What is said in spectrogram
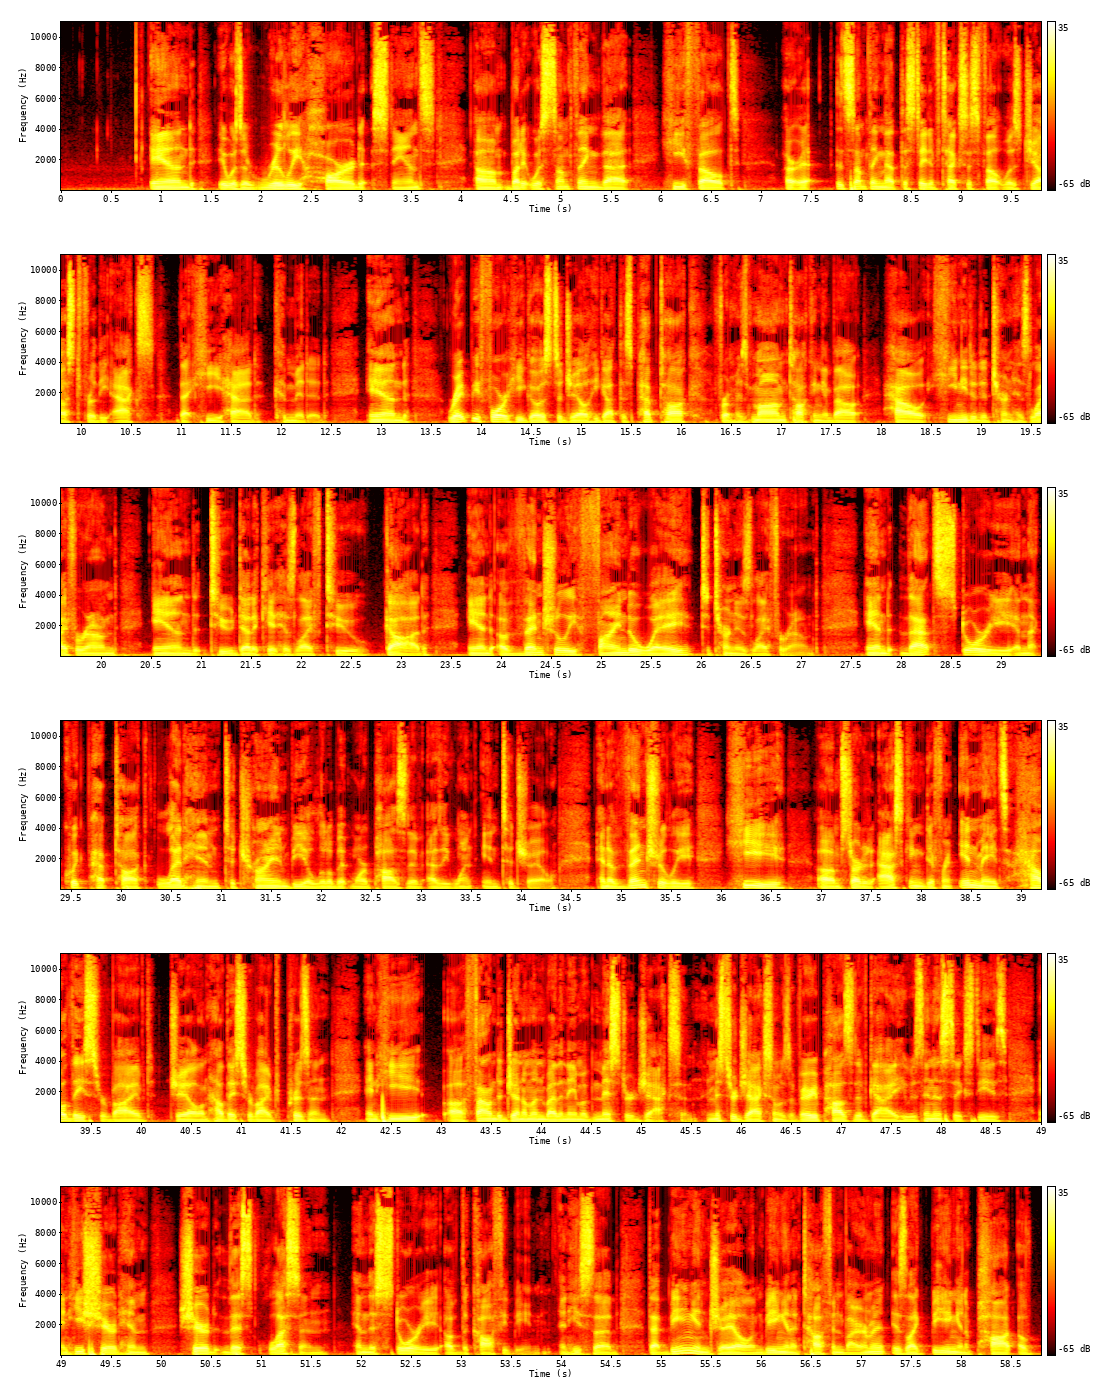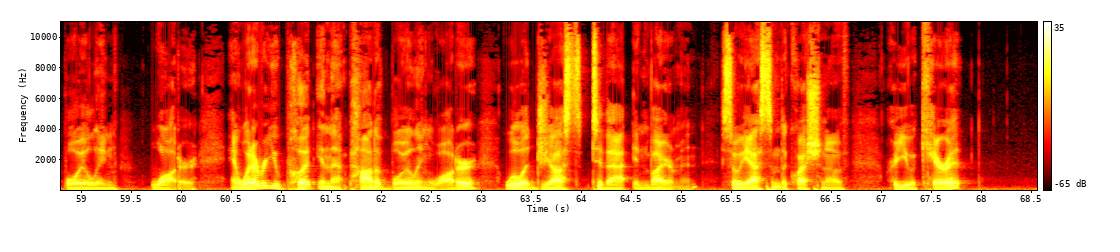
And it was a really hard stance, um, but it was something that he felt or it's something that the state of Texas felt was just for the acts that he had committed. And right before he goes to jail, he got this pep talk from his mom talking about how he needed to turn his life around and to dedicate his life to God and eventually find a way to turn his life around. And that story and that quick pep talk led him to try and be a little bit more positive as he went into jail. And eventually, he um, started asking different inmates how they survived jail and how they survived prison. And he uh, found a gentleman by the name of Mr. Jackson. And Mr. Jackson was a very positive guy. He was in his 60s, and he shared him shared this lesson and this story of the coffee bean. And he said that being in jail and being in a tough environment is like being in a pot of boiling water. And whatever you put in that pot of boiling water will adjust to that environment. So he asked him the question of, are you a carrot,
